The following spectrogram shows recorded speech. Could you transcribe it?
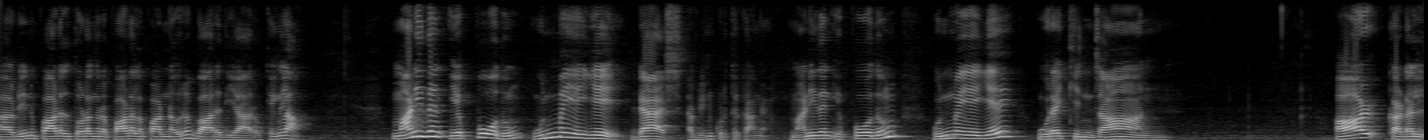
அப்படின்னு பாடல் தொடங்குற பாடலை பாடினவர் பாரதியார் ஓகேங்களா? மனிதன் எப்போதும் உண்மையையே டேஷ் அப்படின்னு கொடுத்துருக்காங்க. மனிதன் எப்போதும் உண்மையையே உரைக்கின்றான். ஆழ்கடல்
